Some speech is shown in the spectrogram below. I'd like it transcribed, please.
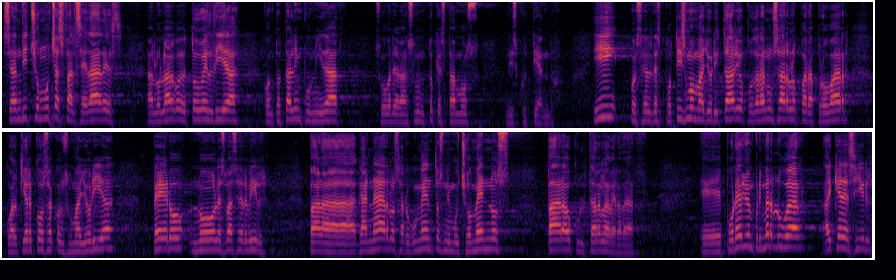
se han dicho muchas falsedades a lo largo de todo el día con total impunidad sobre el asunto que estamos discutiendo. Y pues el despotismo mayoritario podrán usarlo para aprobar cualquier cosa con su mayoría, pero no les va a servir para ganar los argumentos, ni mucho menos para ocultar la verdad. Eh, por ello, en primer lugar, hay que decir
